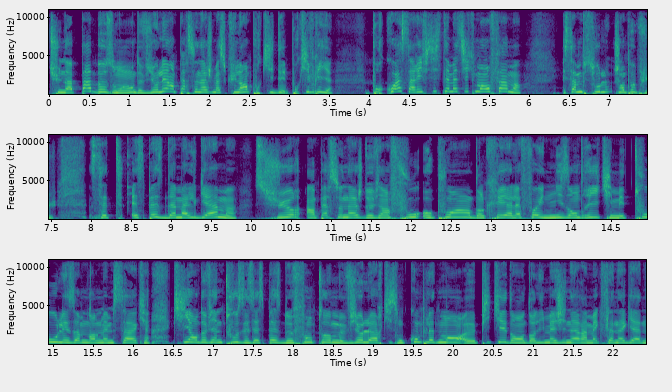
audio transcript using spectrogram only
Tu n'as pas besoin de violer un personnage masculin pour qu'il pour qu'il vrille. Pourquoi ça arrive systématiquement aux femmes? Ça me saoule, j'en peux plus. Cette espèce d'amalgame sur un personnage devient fou au point d'en créer à la fois une misandrie qui met tous les hommes dans le même sac, qui en deviennent tous des espèces de fantômes violeurs qui sont complètement euh, piqués dans, dans l'imaginaire à Mike Flanagan.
